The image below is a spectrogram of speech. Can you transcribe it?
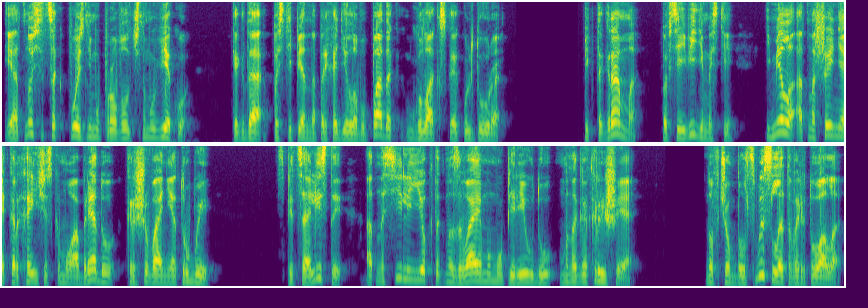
и относится к позднему проволочному веку, когда постепенно приходила в упадок гулагская культура. Пиктограмма, по всей видимости, имела отношение к архаическому обряду крышевания трубы. Специалисты относили ее к так называемому периоду многокрышия. Но в чем был смысл этого ритуала,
